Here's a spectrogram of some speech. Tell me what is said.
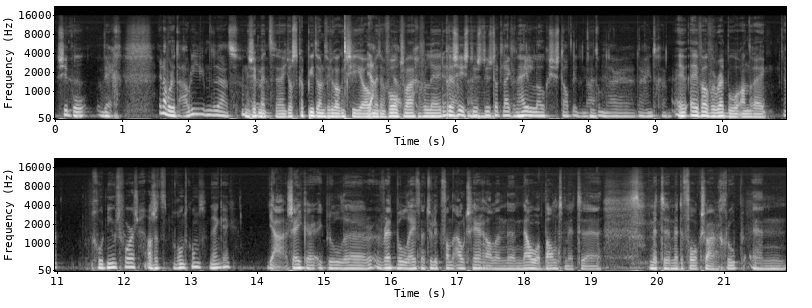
simpel weg. En dan wordt het Audi inderdaad. En er zit met uh, Jost Capito natuurlijk ook een CEO ja. met een Volkswagen ja. verleden. Precies, ja. dus, dus dat lijkt een hele logische stap inderdaad om daar, uh, daarheen te gaan. Even over Red Bull, André. Goed nieuws voor ze als het rondkomt, denk ik. Ja, zeker. Ik bedoel, uh, Red Bull heeft natuurlijk van oudsher al een uh, nauwe band met, uh, met, de, met de Volkswagen groep. En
